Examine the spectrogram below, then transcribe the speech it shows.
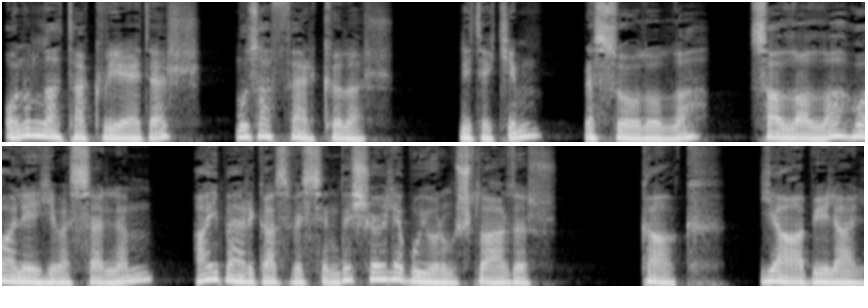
onunla takviye eder, muzaffer kılar. Nitekim Resulullah sallallahu aleyhi ve sellem Hayber gazvesinde şöyle buyurmuşlardır. Kalk ya Bilal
